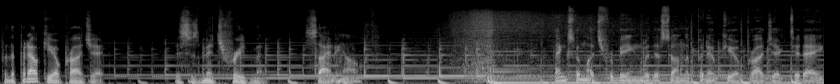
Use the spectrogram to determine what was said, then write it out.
For the Pinocchio Project, this is Mitch Friedman signing off. Thanks so much for being with us on the Pinocchio Project today.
